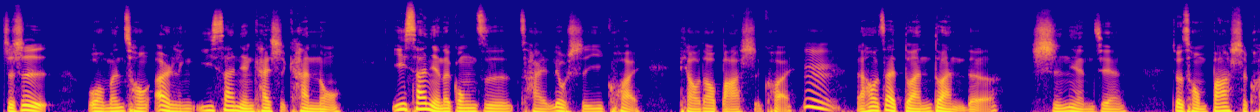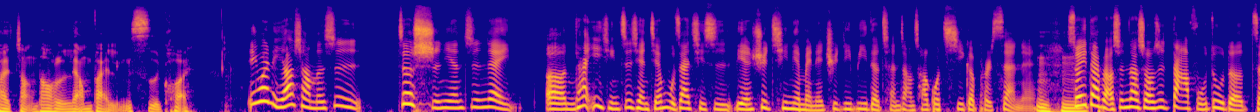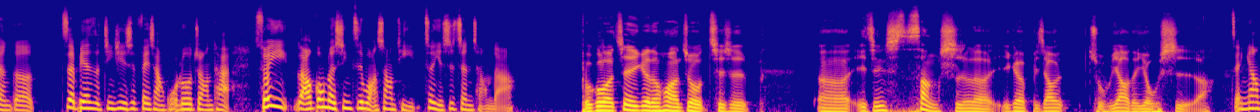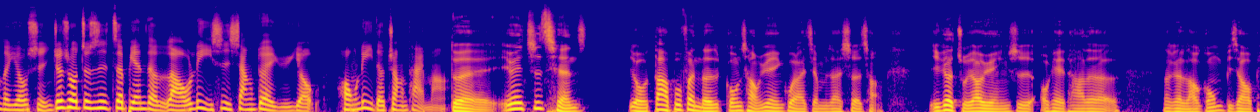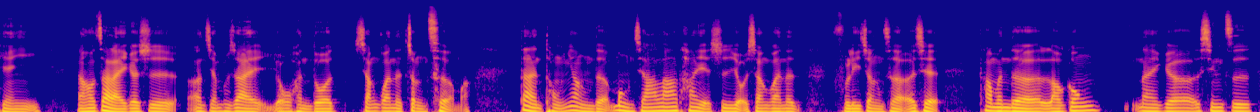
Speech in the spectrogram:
只是我们从二零一三年开始看哦。一三年的工资才六十一块，调到八十块，嗯，然后在短短的十年间，就从八十块涨到了两百零四块。因为你要想的是，这十年之内，呃，你看疫情之前，柬埔寨其实连续七年每年 GDP 的成长超过七个 percent 哎，所以代表是那时候是大幅度的整个这边的经济是非常活络状态，所以劳工的薪资往上提，这也是正常的啊。不过这一个的话，就其实。呃，已经丧失了一个比较主要的优势啊。怎样的优势？你就说，就是这边的劳力是相对于有红利的状态吗？对，因为之前有大部分的工厂愿意过来柬埔寨设厂，一个主要原因是，OK，它的那个劳工比较便宜，然后再来一个是，呃，柬埔寨有很多相关的政策嘛。但同样的，孟加拉它也是有相关的福利政策，而且他们的老公那个薪资。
